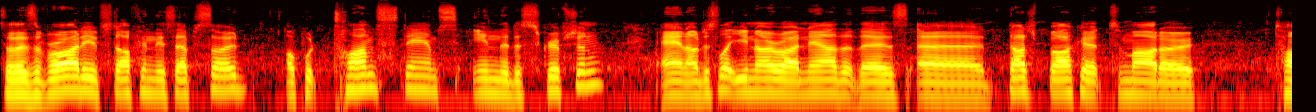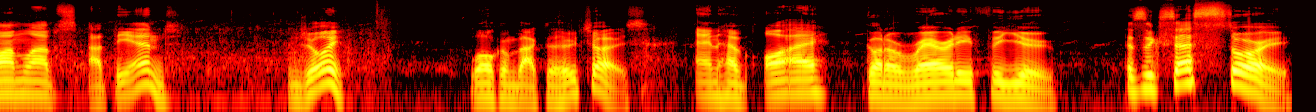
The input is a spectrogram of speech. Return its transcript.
So there's a variety of stuff in this episode. I'll put timestamps in the description and I'll just let you know right now that there's a Dutch bucket tomato time lapse at the end. Enjoy. Welcome back to Hoochos. And have I got a rarity for you? A success story.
